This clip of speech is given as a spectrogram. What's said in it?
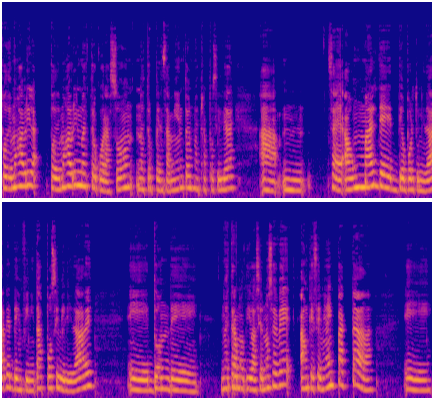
podemos abrir, podemos abrir nuestro corazón, nuestros pensamientos, nuestras posibilidades a, mm, a un mar de, oportunidades, de infinitas posibilidades, eh, donde nuestra motivación no se ve, aunque se vea impactada, eh,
